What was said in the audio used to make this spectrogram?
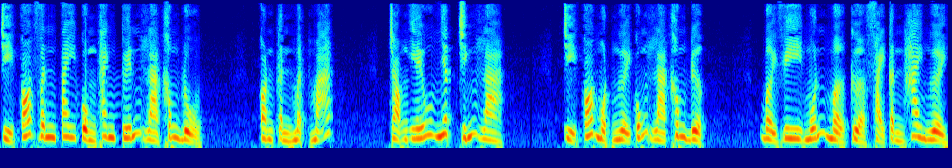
chỉ có vân tay cùng thanh tuyến là không đủ. Còn cần mật mã. Trọng yếu nhất chính là, chỉ có một người cũng là không được. Bởi vì muốn mở cửa phải cần hai người.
